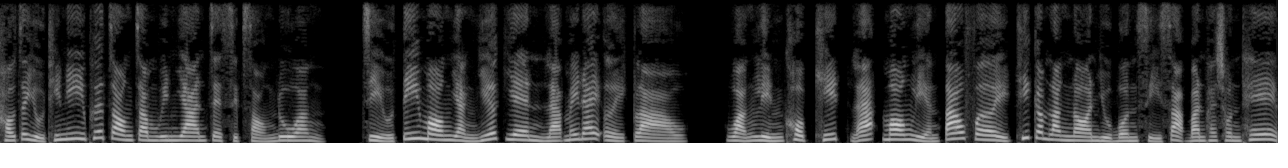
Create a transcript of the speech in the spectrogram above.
เขาจะอยู่ที่นี่เพื่อจองจำวิญญาณ 72 ดวง จิ๋วตี้มองอย่างเยือกเย็นและไม่ได้เอ่ยกล่าว หวังหลินขบคิดและมองเหรียญเต้าเฟยที่กำลังนอนอยู่บนศีรษะบรรพชนเทพ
